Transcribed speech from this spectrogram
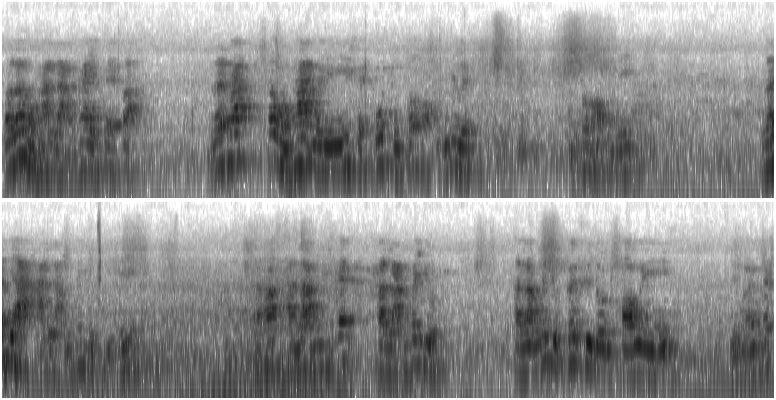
แล้วแล้วผมหันหลังให้เสร็จปะแล้วถ้าถ้าผมพลาดมาอย่างนี้เสร็จปุ๊บผมก็ออกนี่เลยผมก็ออกนี้ แล้วอย่าหันหลังไปอยู่ที่นี่ นะครับหันหลังแค่หันหลังไปอยู่หันหลังไปอยู่ก็คือโดนท้องอย่างนี้เหมือนกัน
